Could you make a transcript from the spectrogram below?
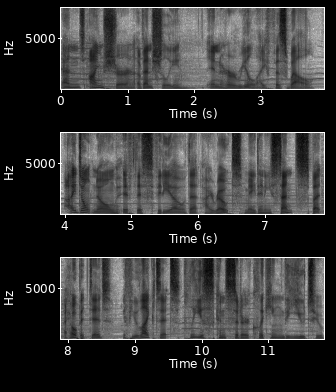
And I'm sure, eventually, in her real life as well. I don't know if this video that I wrote made any sense, but I hope it did. If you liked it, please consider clicking the YouTube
